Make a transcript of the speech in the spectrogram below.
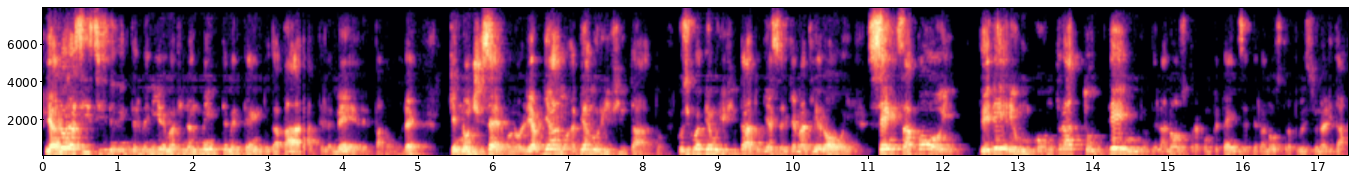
E allora sì, si deve intervenire, ma finalmente mettendo da parte le mere parole, che non ci servono, le abbiamo, abbiamo rifiutato, così come abbiamo rifiutato di essere chiamati eroi, senza poi vedere un contratto degno della nostra competenza e della nostra professionalità,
